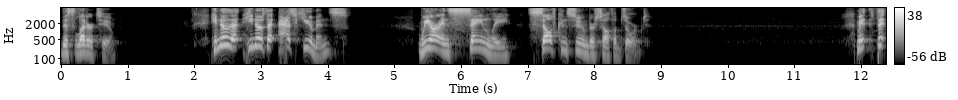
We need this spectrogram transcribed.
this letter to. He, know that, he knows that as humans, we are insanely self consumed or self absorbed. I mean, th-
